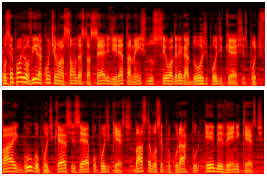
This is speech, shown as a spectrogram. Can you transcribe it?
Você pode ouvir a continuação desta série diretamente do seu agregador de podcasts, Spotify, Google Podcasts e Apple Podcasts. Basta você procurar por EBVNcast.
